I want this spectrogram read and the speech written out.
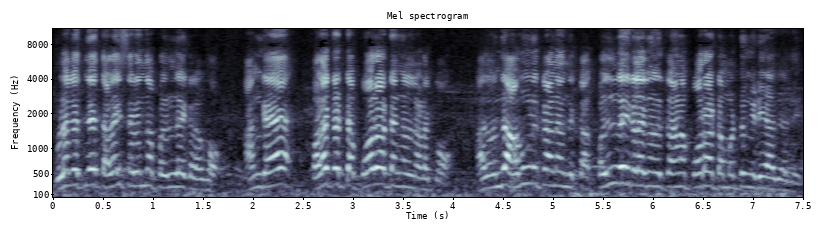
உலகத்திலே தலை சிறந்த பல்கலைக்கழகம். அங்கே பலகட்ட போராட்டங்கள் நடக்கும். அது வந்து அவங்களுக்கான அந்த க- பல்கலைக்கழகங்களுக்கான போராட்டம் மட்டும் கிடையாது அது.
